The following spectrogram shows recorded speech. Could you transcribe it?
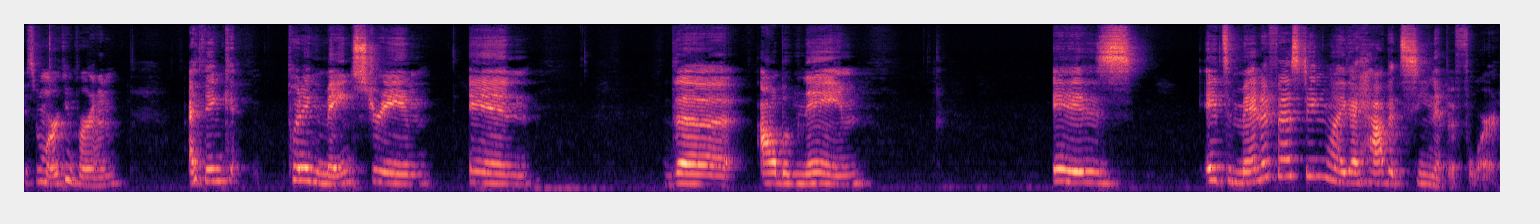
it's been working for him. I think putting mainstream in the album name is it's manifesting like I haven't seen it before.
